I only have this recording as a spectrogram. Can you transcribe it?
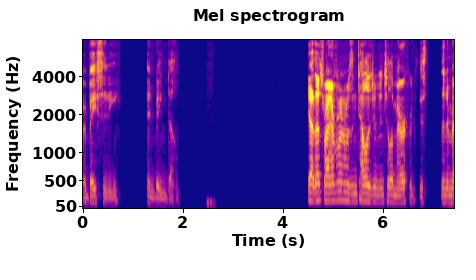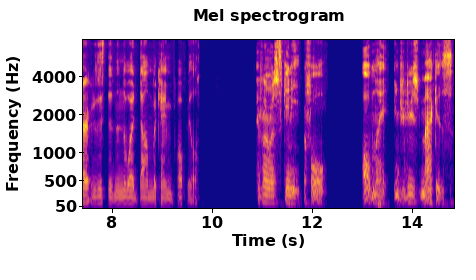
obesity, and being dumb. Yeah, that's right. Everyone was intelligent until America existed. Then America existed, and then the word dumb became popular. Everyone was skinny before old mate introduced Macca's.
